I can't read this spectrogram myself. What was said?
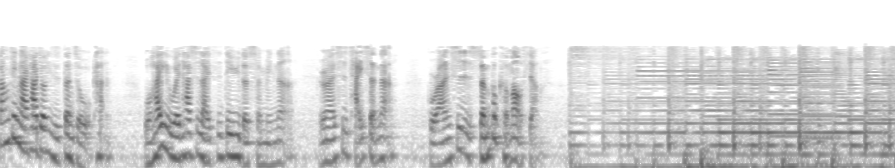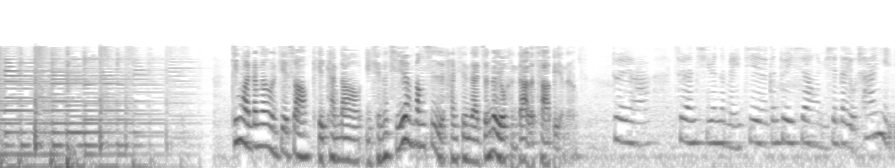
刚进来他就一直瞪着我看，我还以为他是来自地狱的神明呢，原来是财神呐，果然是神不可貌相。听完刚刚的介绍，可以看到以前的祈愿方式和现在真的有很大的差别呢。对呀，虽然祈愿的媒介跟对象与现在有差异，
